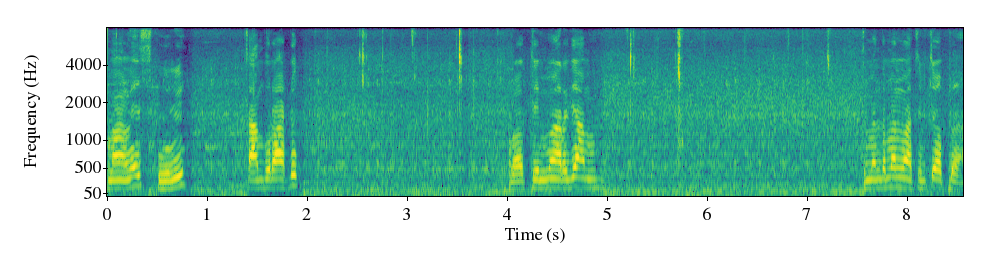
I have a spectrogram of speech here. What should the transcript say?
Manis gurih campur aduk. Roti Maryam. Teman-teman wajib coba.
